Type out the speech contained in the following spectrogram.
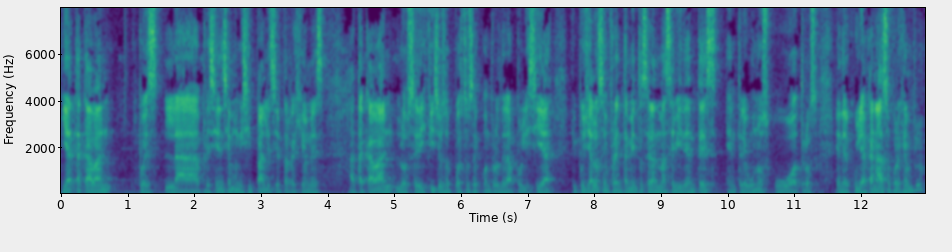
ya atacaban pues la presidencia municipal de ciertas regiones, atacaban los edificios opuestos del control de la policía y pues ya los enfrentamientos eran más evidentes entre unos u otros. En el Culiacanazo, por ejemplo,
